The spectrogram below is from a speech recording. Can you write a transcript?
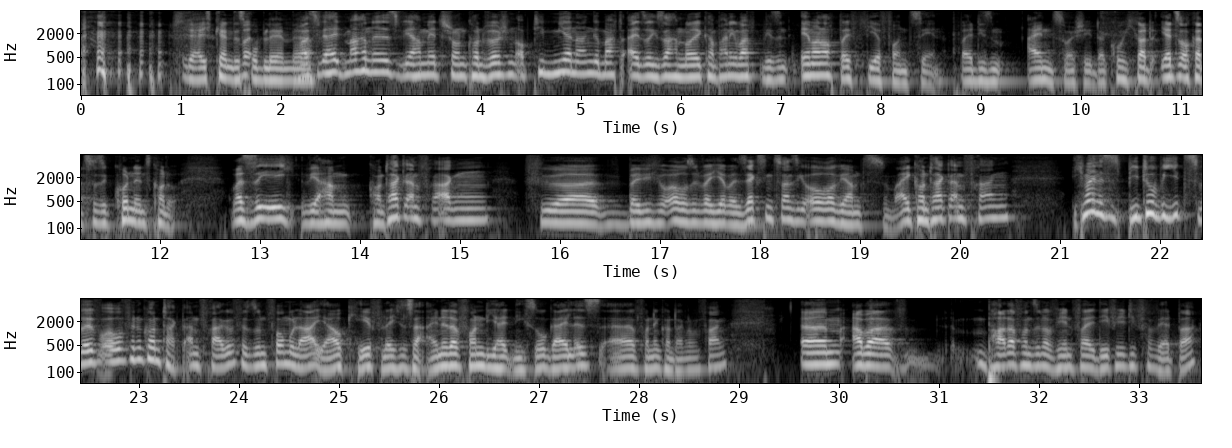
ja, ich kenne das was, Problem. Ja. Was wir halt machen ist, wir haben jetzt schon Conversion optimieren angemacht, all solche Sachen, neue Kampagne gemacht. Wir sind immer noch bei vier von zehn. Bei diesem einen zum Beispiel. Da gucke ich gerade jetzt auch gerade zur Sekunde ins Konto. Was sehe ich? Wir haben Kontaktanfragen für, bei wie viel Euro sind wir hier? Bei 26 Euro. Wir haben zwei Kontaktanfragen. Ich meine, es ist B2B, 12 Euro für eine Kontaktanfrage für so ein Formular. Ja, okay, vielleicht ist ja eine davon, die halt nicht so geil ist, äh, von den Kontaktanfragen. Ähm, aber ein paar davon sind auf jeden Fall definitiv verwertbar.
